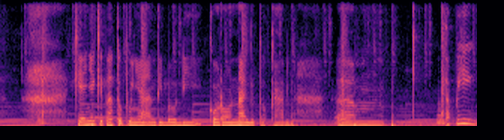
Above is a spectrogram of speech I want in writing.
kayaknya kita tuh punya antibody corona gitu kan. Um, tapi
